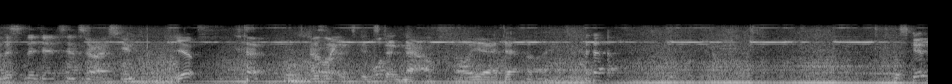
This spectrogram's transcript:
So this is the dead sensor, I assume. Yep. I was like, it's, it's what? dead now. Oh yeah, definitely. Looks good.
